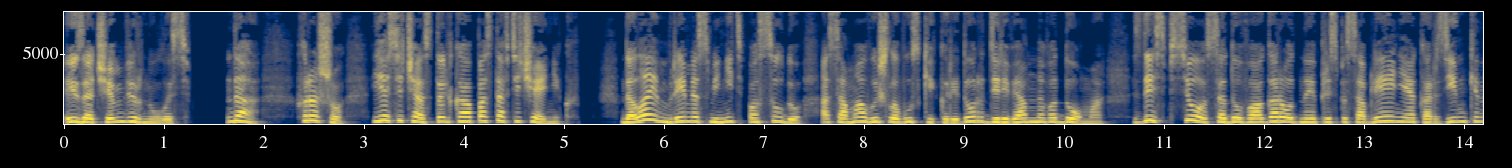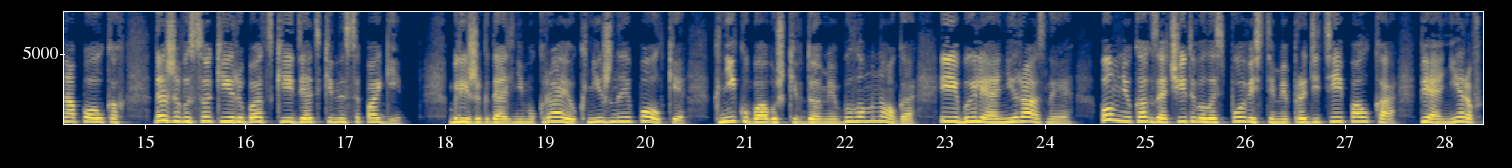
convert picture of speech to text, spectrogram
и зачем вернулась. Да, хорошо, я сейчас, только поставьте чайник. Дала им время сменить посуду, а сама вышла в узкий коридор деревянного дома. Здесь все — садово-огородные приспособления, корзинки на полках, даже высокие рыбацкие дядькины сапоги. Ближе к дальнему краю книжные полки. Книг у бабушки в доме было много, и были они разные. Помню, как зачитывалась повестями про детей полка, пионеров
